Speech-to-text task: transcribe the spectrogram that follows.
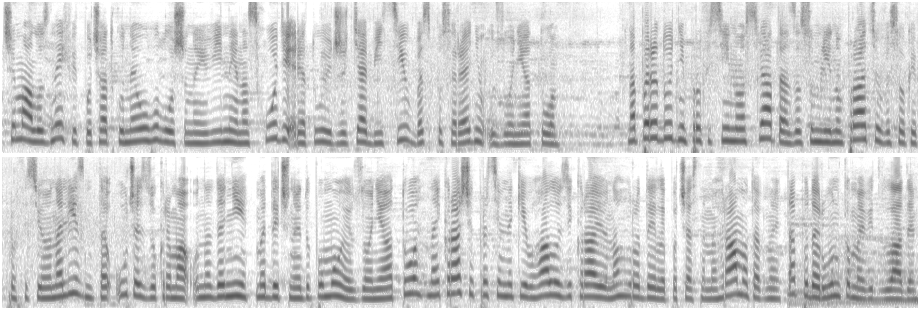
Чимало з них від початку неоголошеної війни на сході рятують життя бійців безпосередньо у зоні АТО. Напередодні професійного свята за сумлінну працю, високий професіоналізм та участь, зокрема, у наданні медичної допомоги в зоні АТО, найкращих працівників галузі краю нагородили почесними грамотами та подарунками від влади.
